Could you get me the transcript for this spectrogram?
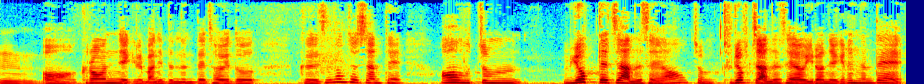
음. 어, 그런 얘기를 많이 듣는데, 저희도 그 신성철 씨한테, 아우, 좀 위협되지 않으세요? 좀 두렵지 않으세요? 이런 얘기를 했는데,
